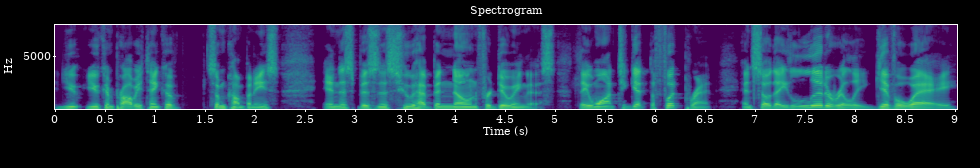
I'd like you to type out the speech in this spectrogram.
you you can probably think of some companies in this business who have been known for doing this. They want to get the footprint and so they literally give away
